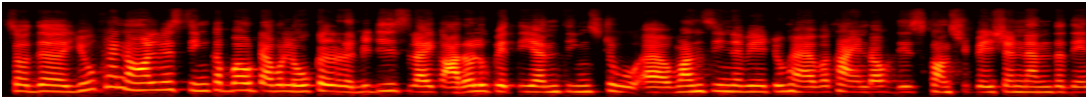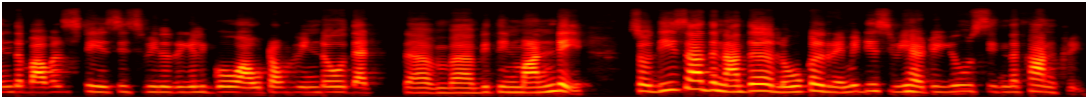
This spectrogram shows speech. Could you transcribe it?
So the you can always think about our local remedies like aralupeti and things to uh, once in a way to have a kind of this constipation and the, then the bowel stasis will really go out of window that um, uh, within one day. So these are the other local remedies we have to use in the country.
